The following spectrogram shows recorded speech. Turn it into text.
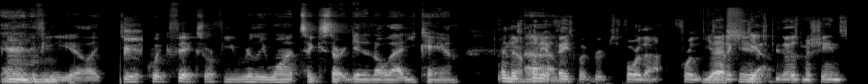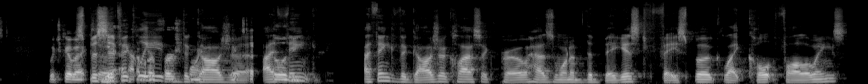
and if you Mhm. need to like do a quick fix or if you really want to start getting all that you can. And there's plenty Um, of Facebook groups for that, for Yes. dedicated Yeah. to those machines, which go back Specifically, to kind of first the point, Gaggia. I think I think the Gaggia Classic Pro has one of the biggest Facebook like cult followings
